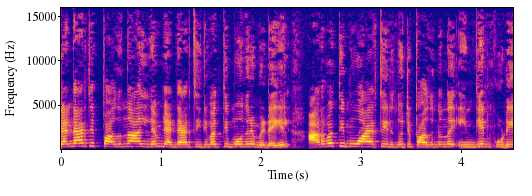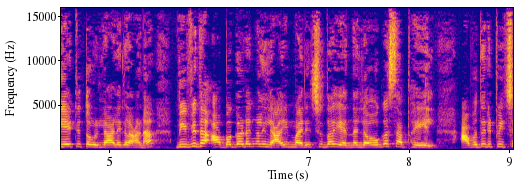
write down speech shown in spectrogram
രണ്ടായിരത്തി പതിനാലിനും രണ്ടായിരത്തി ഇരുപത്തി മൂന്നിനും ഇടയിൽ അറുപത്തി മൂവായിരത്തി ഇരുന്നൂറ്റി പതിനൊന്ന് ഇന്ത്യൻ കുടിയേറ്റ തൊഴിലാളികളാണ് വിവിധ അപകടങ്ങളിലായി മരിച്ചത് എന്ന ലോകസഭയിൽ അവതരിപ്പിച്ച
